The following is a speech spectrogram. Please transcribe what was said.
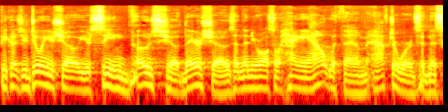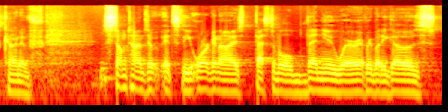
because you're doing your show, you're seeing those show, their shows, and then you're also hanging out with them afterwards in this kind of. Sometimes it- it's the organized festival venue where everybody goes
